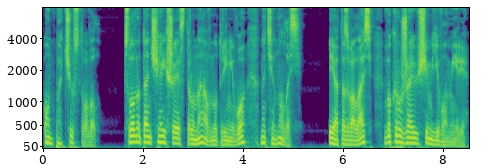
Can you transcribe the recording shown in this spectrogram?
он почувствовал, словно тончайшая струна внутри него натянулась и отозвалась в окружающем его мире.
